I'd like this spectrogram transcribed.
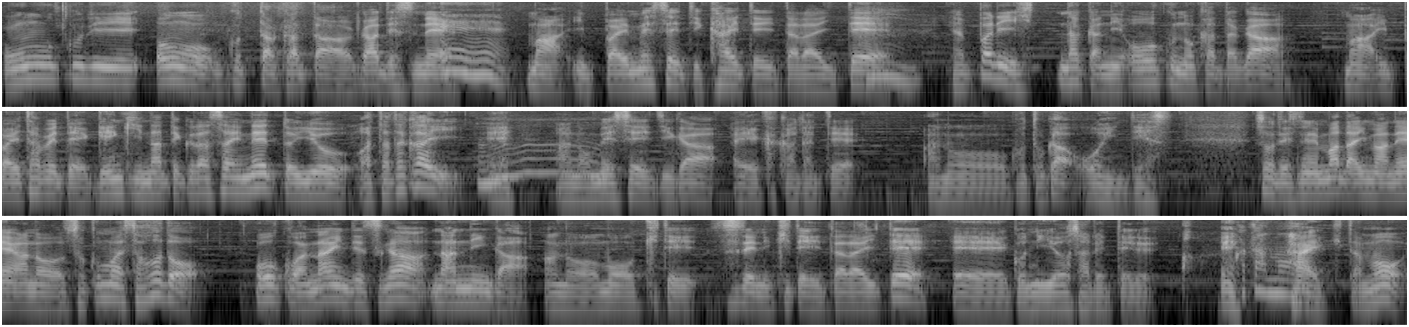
恩送り恩を送った方がですね、ええまあいっぱいメッセージ書いていただいて、うんやっぱり中に多くの方がまあいっぱい食べて元気になってくださいねという温かいえうんあのメッセージが、えー書かれてあのことが多いんです。そうですね。まだ今ねあのそこまでさほど多くはないんですが何人かあのもう来てすでに来ていただいて、えーご利用されているえ方もはい方も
